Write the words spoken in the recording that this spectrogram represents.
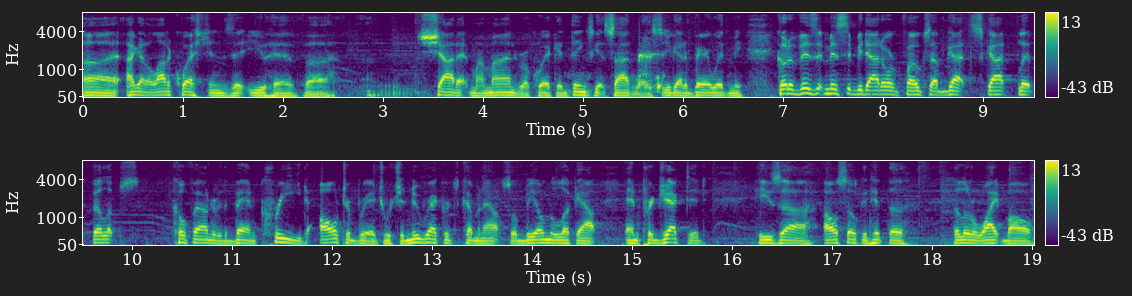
Uh, I got a lot of questions that you have uh, shot at my mind real quick, and things get sideways, so you got to bear with me. Go to visitmississippi.org, folks. I've got Scott Flip Phillips, co-founder of the band Creed, Alter Bridge, which a new record's coming out, so be on the lookout. And projected, he's uh, also can hit the the little white ball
